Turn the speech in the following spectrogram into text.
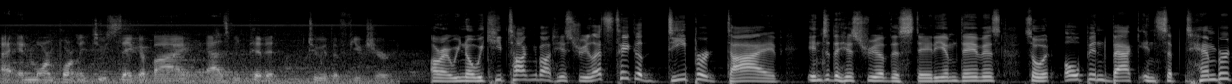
uh, and more importantly, to say goodbye as we pivot to the future. All right, we know we keep talking about history. Let's take a deeper dive into the history of this stadium, Davis. So it opened back in September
